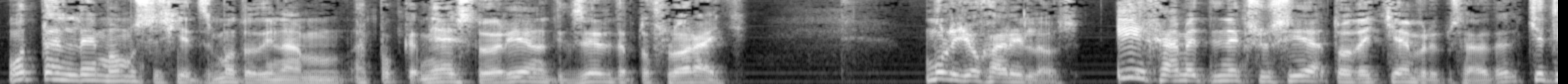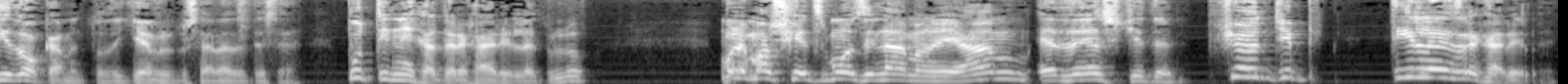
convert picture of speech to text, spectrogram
Όταν λέμε όμως σε σχετισμό των δυνάμεων, από μια ιστορία να την ξέρετε από το φλωράκι. Μου λέει ο Χαρίλαος, είχαμε την εξουσία το Δεκέμβριο του 1944 και τη δόκαμε το Δεκέμβριο του 1944. Πού την είχατε, Ρε Χαρίλα, του λέω. Μου λέει, Μα ο σχετισμός δυνάμεων, εάν, εδέσκεται. Ποιο, τι, τι λες, Ρε Χαρίλα.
